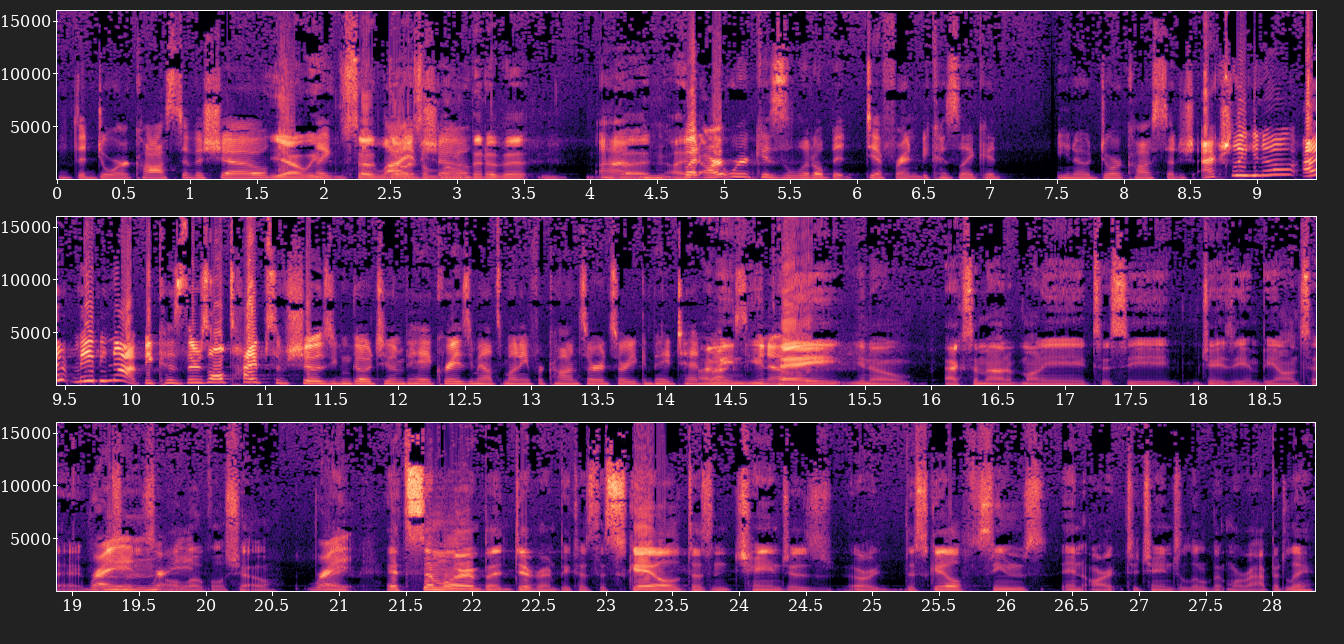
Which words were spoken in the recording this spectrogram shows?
the door cost of a show. Yeah, we like so a there was a show. little bit of it, but, Um, I- but artwork is a little bit different because like it you know door costs at a sh- actually you know I, maybe not because there's all types of shows you can go to and pay crazy amounts of money for concerts or you can pay 10 I bucks mean, you, know pay you know X amount of money to see Jay Z and Beyonce Right, versus right. a local show. Right. Like, it's similar but different because the scale doesn't change as, or the scale seems in art to change a little bit more rapidly,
